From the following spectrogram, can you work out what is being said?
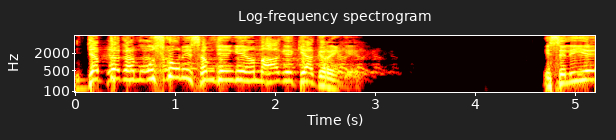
جب تک ہم اس کو نہیں سمجھیں گے، ہم آگے کیا کریں گے؟ اس لیے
